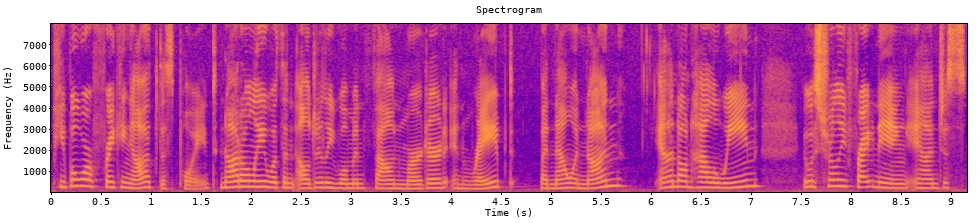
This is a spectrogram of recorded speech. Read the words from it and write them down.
people were freaking out at this point. Not only was an elderly woman found murdered and raped, but now a nun and on Halloween, it was truly frightening and just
